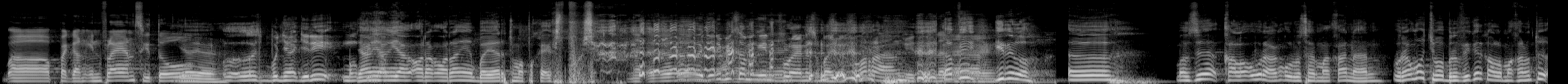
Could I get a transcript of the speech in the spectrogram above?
eh, pegang influence gitu Iya ya. Eh, punya jadi Yang yang yang orang-orang yang bayar cuma pakai exposure. Nah, Eh, jadi bisa menginfluence banyak orang gitu. Tapi gini loh, eh maksudnya kalau orang urusan makanan, orang mau cuma berpikir kalau makanan tuh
